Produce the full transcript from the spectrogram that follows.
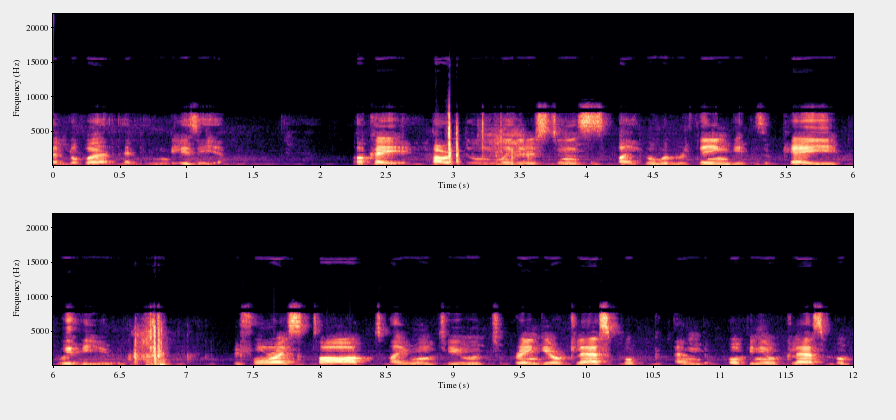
اللغة الإنجليزية Okay, how are you doing my dear students? I hope everything is okay with you. Before I start, I want you to bring your class book and open your class book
